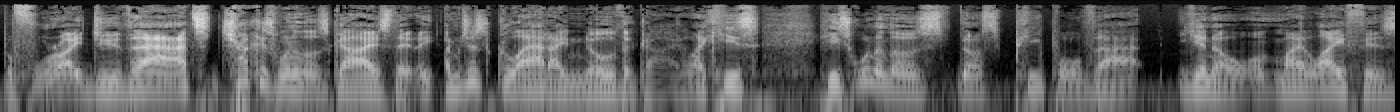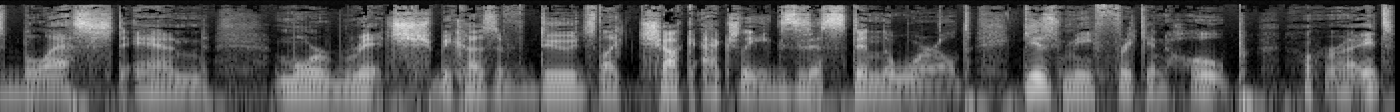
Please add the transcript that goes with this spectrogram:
before I do that, Chuck is one of those guys that I'm just glad I know the guy. Like he's he's one of those those people that you know my life is blessed and more rich because of dudes like Chuck actually exist in the world. Gives me freaking hope. All right.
